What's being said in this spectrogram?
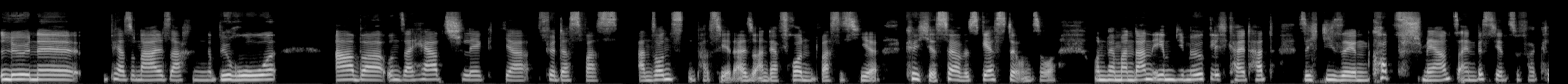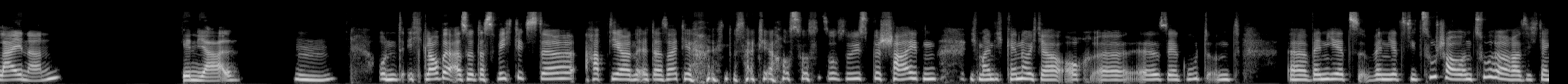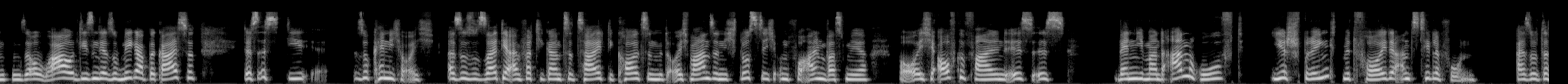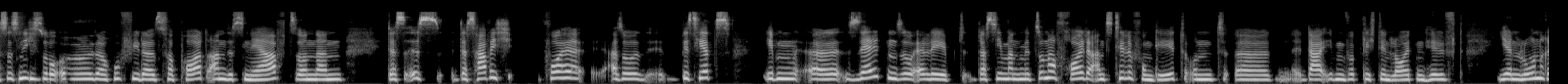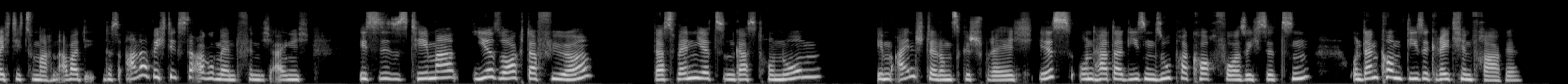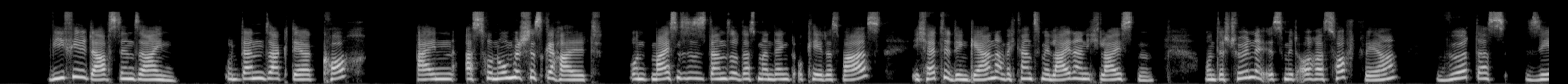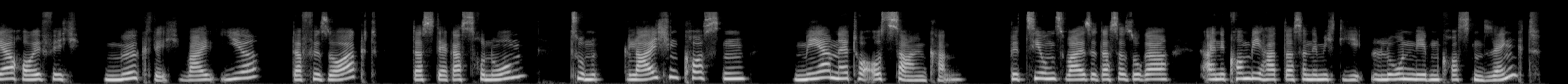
Löhne, Personalsachen, Büro. Aber unser Herz schlägt ja für das, was ansonsten passiert, also an der Front, was ist hier Küche, Service, Gäste und so. Und wenn man dann eben die Möglichkeit hat, sich diesen Kopfschmerz ein bisschen zu verkleinern, genial. Hm. Und ich glaube, also das Wichtigste habt ihr, da seid ihr, da seid ihr auch so, so süß bescheiden. Ich meine, ich kenne euch ja auch äh, äh, sehr gut und äh, wenn jetzt, wenn jetzt die Zuschauer und Zuhörer sich denken, so, wow, die sind ja so mega begeistert, das ist die, so kenne ich euch. Also so seid ihr einfach die ganze Zeit. Die Calls sind mit euch wahnsinnig lustig und vor allem, was mir bei euch aufgefallen ist, ist, wenn jemand anruft, ihr springt mit Freude ans Telefon. Also das ist nicht so, äh, da ruft wieder Support an, das nervt, sondern das ist, das habe ich vorher, also bis jetzt eben äh, selten so erlebt, dass jemand mit so einer Freude ans Telefon geht und äh, da eben wirklich den Leuten hilft, ihren Lohn richtig zu machen. Aber die, das allerwichtigste Argument, finde ich eigentlich, ist dieses Thema, ihr sorgt dafür, dass wenn jetzt ein Gastronom im Einstellungsgespräch ist und hat da diesen super Koch vor sich sitzen und dann kommt diese Gretchenfrage. Wie viel darf es denn sein? Und dann sagt der Koch ein astronomisches Gehalt. Und meistens ist es dann so, dass man denkt, okay, das war's. Ich hätte den gern, aber ich kann es mir leider nicht leisten. Und das Schöne ist, mit eurer Software wird das sehr häufig möglich, weil ihr dafür sorgt, dass der Gastronom zum gleichen Kosten mehr netto auszahlen kann. Beziehungsweise, dass er sogar eine Kombi hat, dass er nämlich die Lohnnebenkosten senkt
